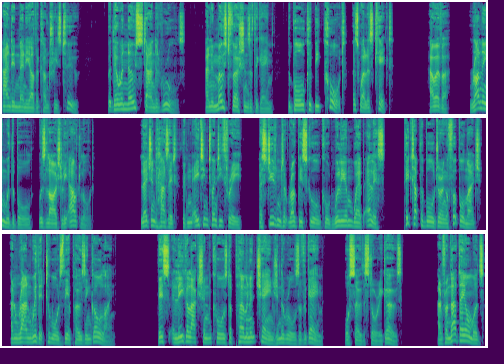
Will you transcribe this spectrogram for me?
and in many other countries too, but there were no standard rules, and in most versions of the game, the ball could be caught as well as kicked. However, running with the ball was largely outlawed. Legend has it that in 1823, a student at rugby school called William Webb Ellis picked up the ball during a football match and ran with it towards the opposing goal line. This illegal action caused a permanent change in the rules of the game, or so the story goes. And from that day onwards,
